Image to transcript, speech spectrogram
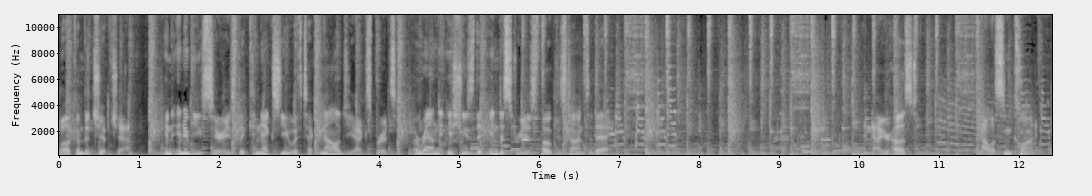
Welcome to Chip Chat, an interview series that connects you with technology experts around the issues that industry is focused on today. And now, your host, Allison Klein.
